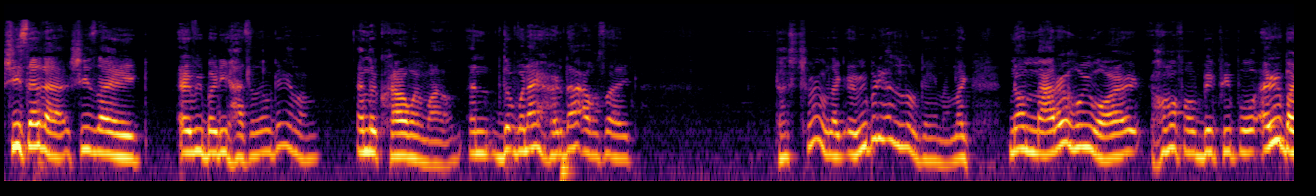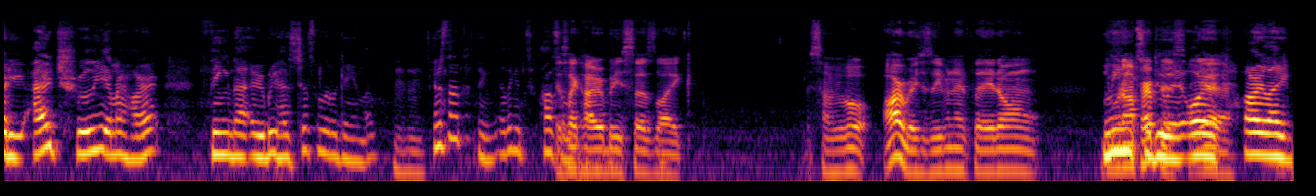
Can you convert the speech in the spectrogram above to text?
she said that she's like everybody has a little gay in them, and the crowd went wild. And the, when I heard that, I was like, that's true. Like everybody has a little gay in them. Like no matter who you are, homophobic people, everybody. I truly, in my heart, think that everybody has just a little gay in them, hmm and it's not a bad thing. I think it's awesome. It's like how everybody says like some people are racist even if they don't do mean it on to purpose. do it, or yeah. or like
